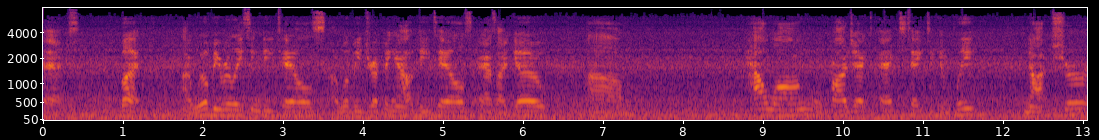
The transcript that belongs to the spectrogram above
X, but I will be releasing details. I will be dripping out details as I go. Um, how long will Project X take to complete? Not sure.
